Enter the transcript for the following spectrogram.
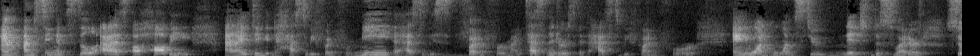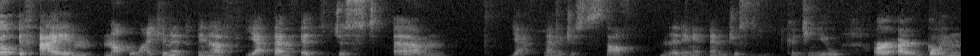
I'm i'm seeing it still as a hobby and i think it has to be fun for me it has to be fun for my test knitters it has to be fun for anyone who wants to knit the sweater. So if i'm not liking it enough yeah then it's just um, yeah then we just stop knitting it and just continue or are going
